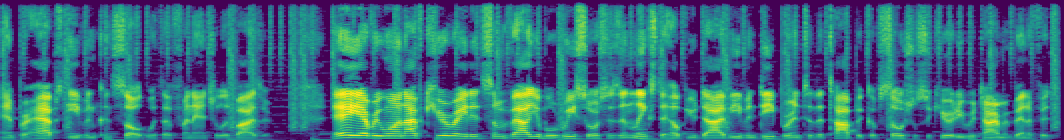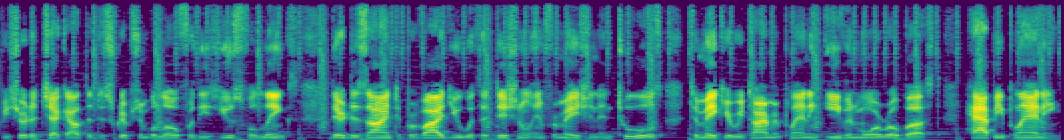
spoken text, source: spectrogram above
and perhaps even consult with a financial advisor. Hey everyone, I've curated some valuable resources and links to help you dive even deeper into the topic of Social Security retirement benefits. Be sure to check out the description below for these useful links. They're designed to provide you with additional information and tools to make your retirement planning even more robust. Happy planning!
